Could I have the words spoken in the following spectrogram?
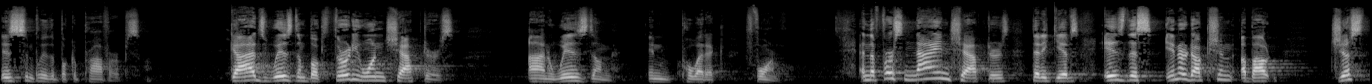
is simply the book of Proverbs. God's wisdom book, 31 chapters on wisdom in poetic form. And the first nine chapters that he gives is this introduction about just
